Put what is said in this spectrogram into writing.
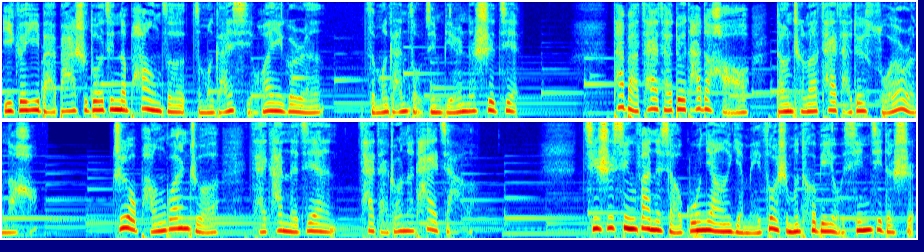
一个一百八十多斤的胖子怎么敢喜欢一个人，怎么敢走进别人的世界。他把菜菜对他的好当成了菜菜对所有人的好，只有旁观者才看得见菜菜装的太假了。其实姓范的小姑娘也没做什么特别有心计的事，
